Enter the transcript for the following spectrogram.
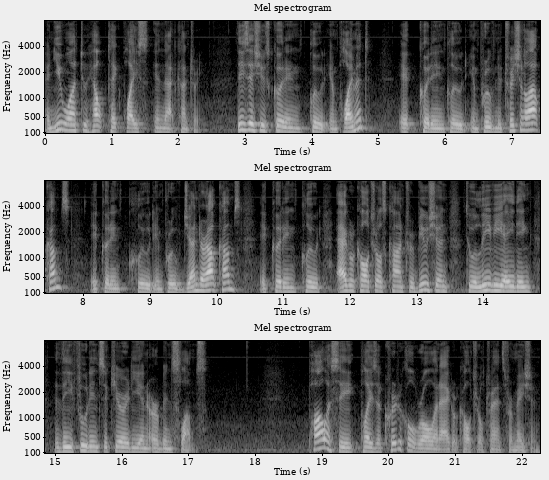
and you want to help take place in that country. These issues could include employment, it could include improved nutritional outcomes, it could include improved gender outcomes, it could include agricultural's contribution to alleviating the food insecurity in urban slums. Policy plays a critical role in agricultural transformation.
